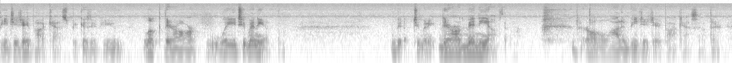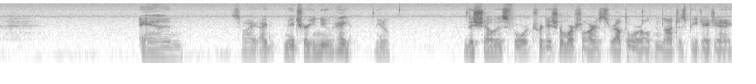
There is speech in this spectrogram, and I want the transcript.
BJJ podcasts because if you look, there are way too many of them. Maybe not too many. There are many of them. there are a lot of BJJ podcasts out there. And so I, I made sure he knew, hey, you know, this show is for traditional martial artists throughout the world, not just BJJ.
